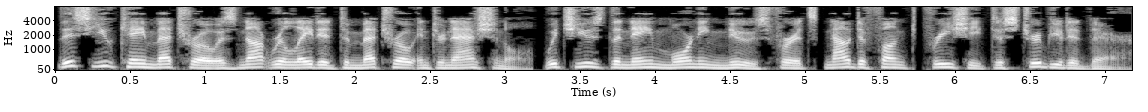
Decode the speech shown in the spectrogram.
This UK Metro is not related to Metro International, which used the name Morning News for its now defunct freesheet distributed there.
